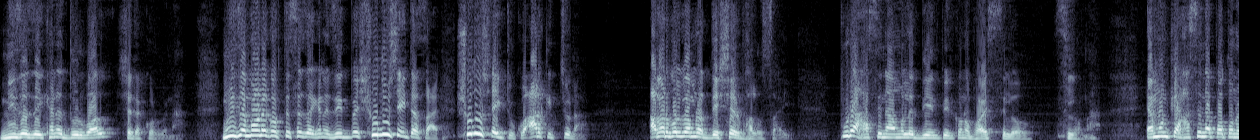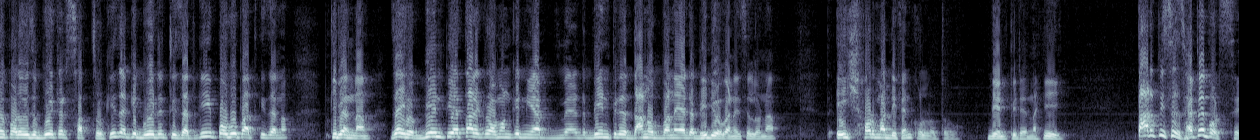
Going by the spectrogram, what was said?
নিজে যেখানে দুর্বল, সেটা করবে না। নিজে মনে করতেছে যেখানে জিতবে, শুধু সেইটা চায়, শুধু সেইটুকু, আর কিচ্ছু না। আবার বলবে, আমরা দেশের ভালো চাই। পুরা হাসিনা আমলে বিএনপির কোনো ভয়েস ছিল ছিল না। এমনকি হাসিনা পতনের পরে ওই যে বুয়েটের ছাত্র, কি যাকে বুয়েটের টিচার, কি, প্রভুপাত, কি জানো কিবার নাম? যাই হোক বিএনপি আর তারেক রহমানকে নিয়ে বিএনপির দানব বানায় একটা ভিডিও বানিয়েছিল না। এই শর্মা ডিফেন্ড করল তো বিএনপির নাকি? তার পিছে ঝাঁপে পড়ছে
